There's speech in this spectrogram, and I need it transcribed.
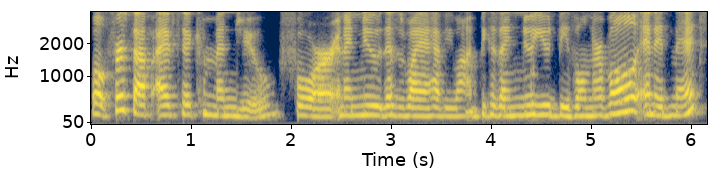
Well, first off, I have to commend you for, and I knew this is why I have you on because I knew you'd be vulnerable and admit.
